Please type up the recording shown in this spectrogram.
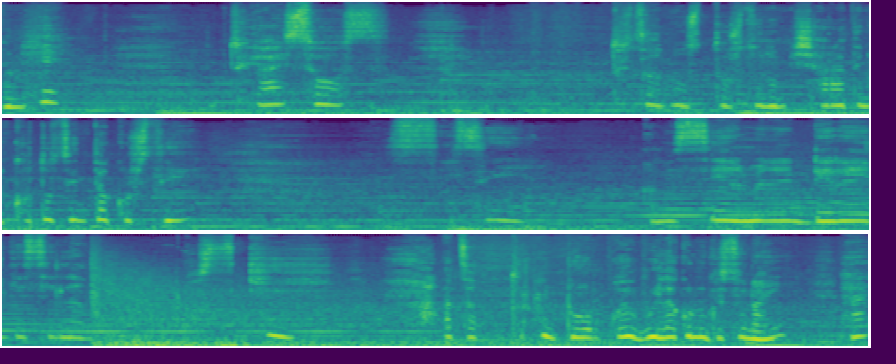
মানে তুই আইসস? তুই জানোস তোর জন্য আমি সারাদিন কত চিন্তা করছি। আমি চেয়ারম্যানের ডেরায় গেছিলাম। কি? আচ্ছা ডর ভয় বুলা কোনো কিছু নাই? হ্যাঁ?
